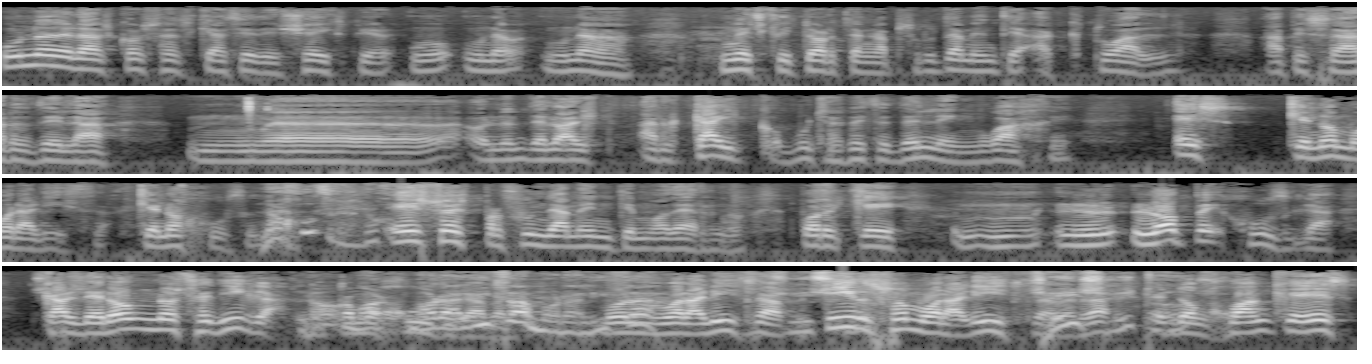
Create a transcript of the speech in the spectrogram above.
Una de las cosas que hace de Shakespeare una, un escritor tan absolutamente actual, a pesar de la mm, eh, de lo arcaico muchas veces del lenguaje, es que no moraliza, que no juzga. No juzga, Eso es profundamente moderno, porque mm, Lope juzga, Calderón no se diga no, como juzga. Moraliza, moraliza. moraliza, Tirso moraliza, ¿verdad? el Don Juan que es,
